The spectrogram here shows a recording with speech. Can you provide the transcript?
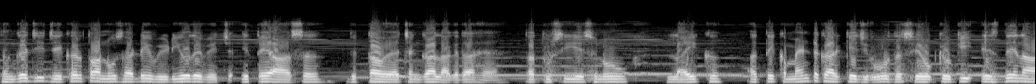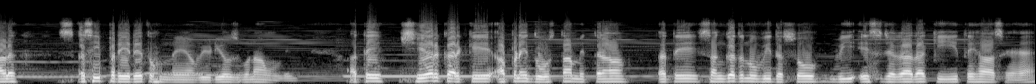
ਸੰਗਤ ਜੀ, ਜੇਕਰ ਤੁਹਾਨੂੰ ਸਾਡੀ ਵੀਡੀਓ ਦੇ ਵਿੱਚ ਇਤਿਹਾਸ ਦਿੱਤਾ ਹੋਇਆ ਚੰਗਾ ਲੱਗਦਾ ਹੈ, ਤਾਂ ਤੁਸੀਂ ਇਸ ਨੂੰ ਲਾਈਕ ਅਤੇ ਕਮੈਂਟ ਕਰਕੇ ਜਰੂਰ ਦੱਸਿਓ, ਕਿਉਂਕਿ ਇਸ ਦੇ ਨਾਲ ਅਸੀਂ ਪ੍ਰੇਰਿਤ ਹੁੰਨੇ ਆ ਵੀਡੀਓਜ਼ ਬਣਾਉਣ ਲਈ। ਅਤੇ ਸ਼ੇਅਰ ਕਰਕੇ ਆਪਣੇ ਦੋਸਤਾਂ, ਮਿੱਤਰਾਂ ਅਤੇ ਸੰਗਤ ਨੂੰ ਵੀ ਦੱਸੋ ਵੀ ਇਸ ਜਗ੍ਹਾ ਦਾ ਕੀ ਇਤਿਹਾਸ ਹੈ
